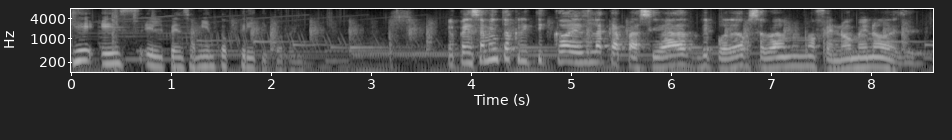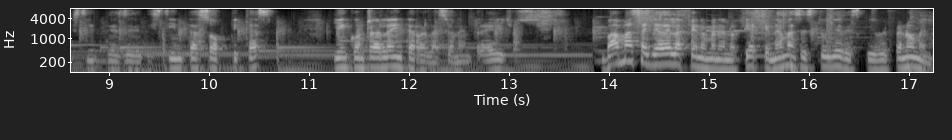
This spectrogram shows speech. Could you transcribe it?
¿Qué es el pensamiento crítico, René? El pensamiento crítico es la capacidad de poder observar un mismo fenómeno desde, desde distintas ópticas y encontrar la interrelación entre ellos. Va más allá de la fenomenología que nada más estudia y describe el fenómeno.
